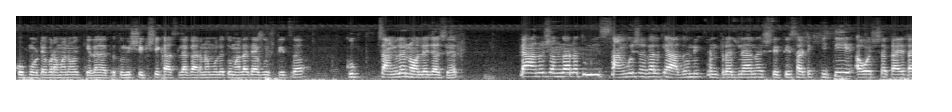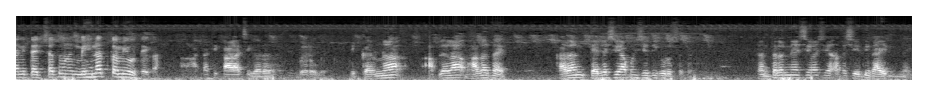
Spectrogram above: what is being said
खूप मोठ्या प्रमाणावर केला जातो. तुम्ही शिक्षिक असल्या कारणामुळे तुम्हाला त्या गोष्टीचं खूप चांगलं नॉलेज असेल. त्या अनुषंगानं तुम्ही सांगू शकाल की आधुनिक तंत्रज्ञान शेतीसाठी किती आवश्यक आहेत आणि त्याच्यातून मेहनत कमी होते का? आता ती काळाची गरज आहे. बरोबर. ते करणं आपल्याला भागच आहे कारण त्याच्याशिवाय आपण शेती करू शकत नाही. तंत्रज्ञानाशिवाय शे- आता शेती राहील नाही.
